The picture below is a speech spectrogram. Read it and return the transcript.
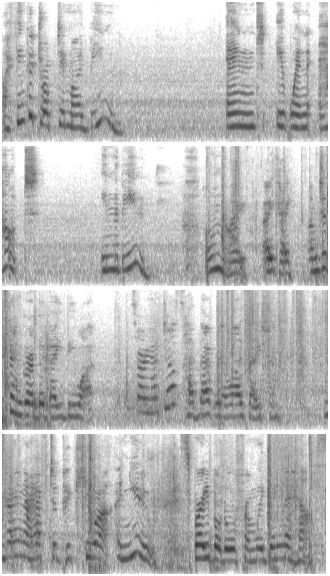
I think it dropped in my bin. And it went out in the bin. Oh no. Okay, I'm just going to grab the baby wipe. Sorry, I just had that realization. I'm going to have to procure a new spray bottle from within the house.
